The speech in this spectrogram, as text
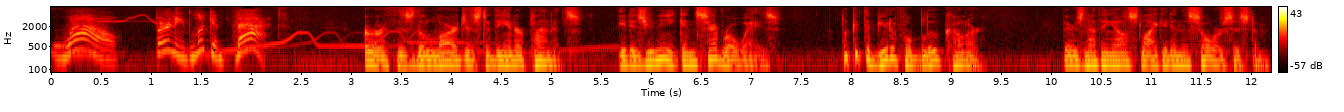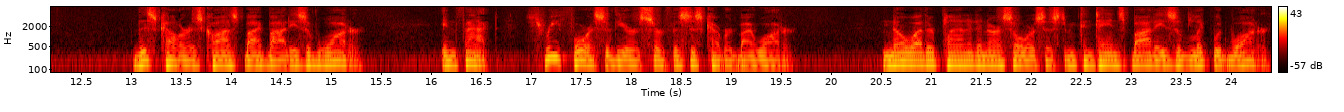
Wow! Bernie, look at that! Earth is the largest of the inner planets. It is unique in several ways. Look at the beautiful blue color. There's nothing else like it in the solar system. This color is caused by bodies of water. In fact, three-fourths of the Earth's surface is covered by water. No other planet in our solar system contains bodies of liquid water,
